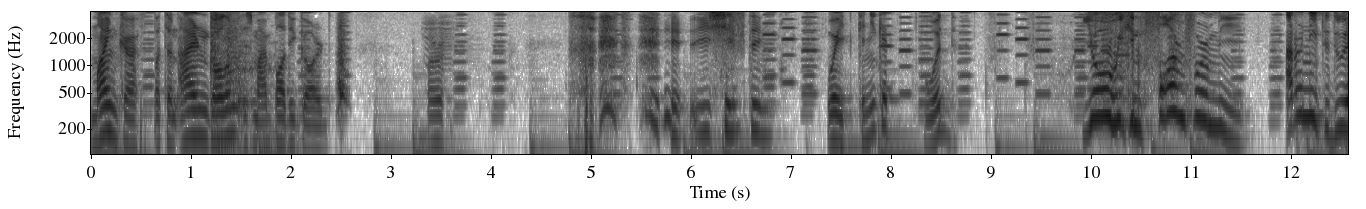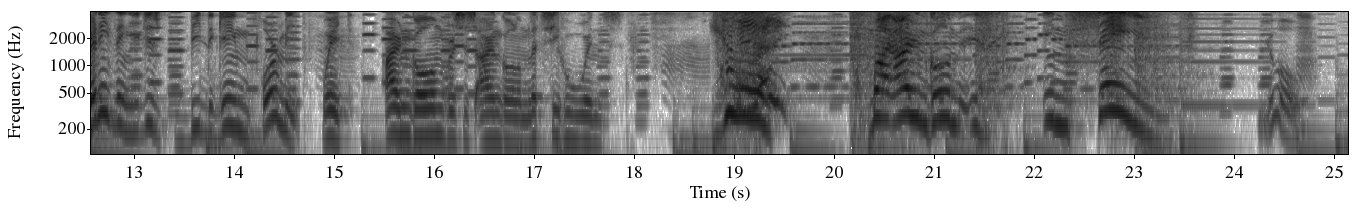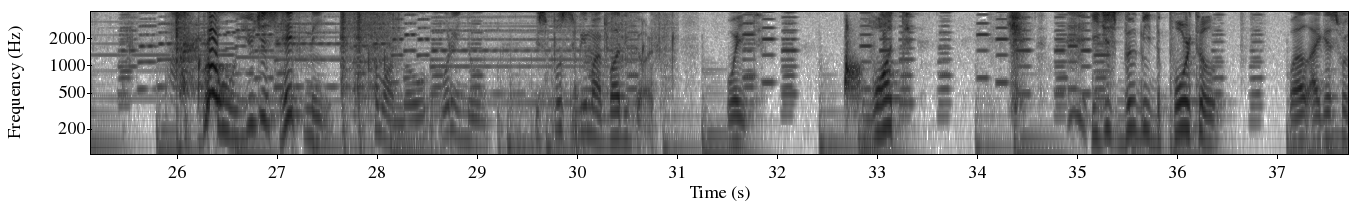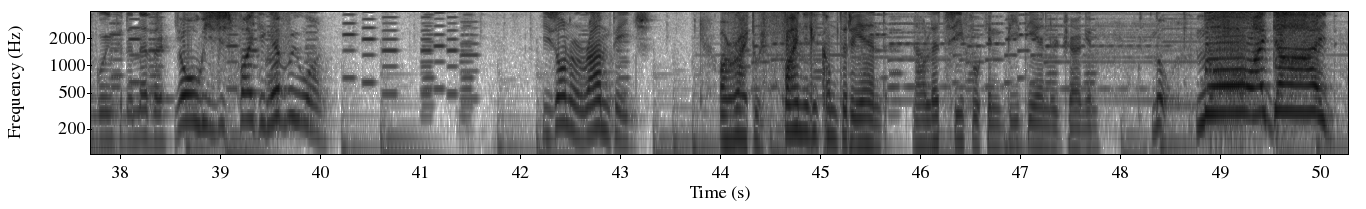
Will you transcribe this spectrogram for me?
Minecraft, but an iron golem is my bodyguard. Or he's shifting. Wait, can you get wood? Yo, he can farm for me. I don't need to do anything. He just beat the game for me. Wait, iron golem versus iron golem. Let's see who wins. Yo, my iron golem is insane. Yo, bro, you just hit me. Come on, bro. What are you doing? You're supposed to be my bodyguard. Wait. What? he just built me the portal. Well, I guess we're going to the nether. Yo, he's just fighting everyone. He's on a rampage. Alright, we finally come to the end. Now let's see if we can beat the ender dragon. No, no, I died!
